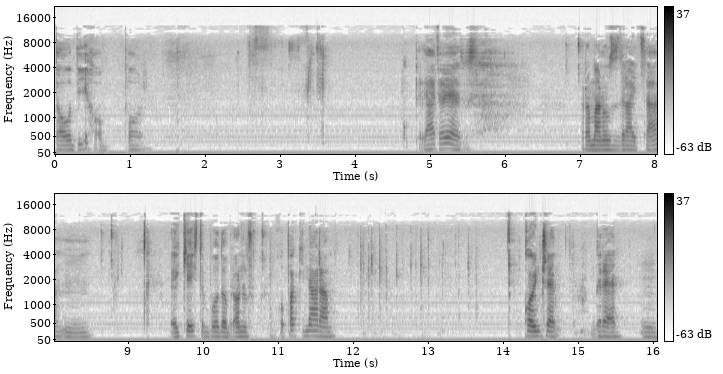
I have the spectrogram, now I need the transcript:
Toddy, o Boże. Kupila to Jezus. Romanus zdrajca. Mm. Kiedyś to było dobre. On już chłopaki nara. Kończę grę. Mm.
